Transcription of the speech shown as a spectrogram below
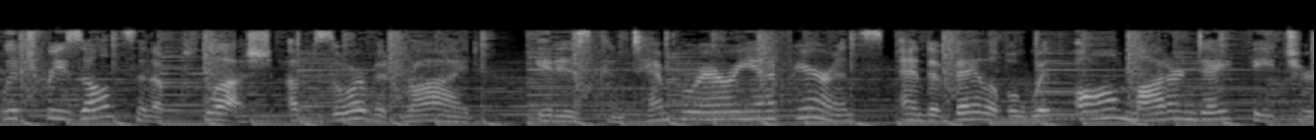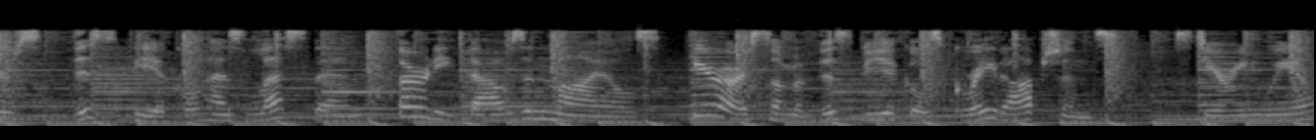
which results in a plush, absorbent ride. It is contemporary in appearance and available with all modern-day features. This vehicle has less than 30,000 miles. Here are some of this vehicle's great options. Steering wheel,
